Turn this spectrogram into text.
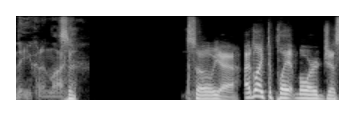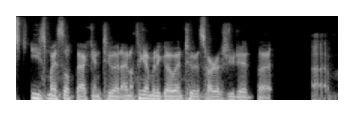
that you can unlock. So, so yeah, I'd like to play it more, just ease myself back into it. I don't think I'm going to go into it as hard as you did, but um,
